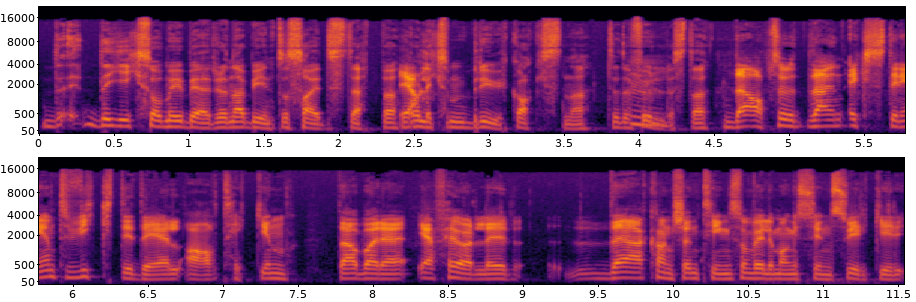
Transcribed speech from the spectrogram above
Det, det gikk så mye bedre når jeg begynte å sidesteppe Ja. og liksom bruke aksene til det fulleste. Det er absolutt Det er en ekstremt viktig del av tekken. Det er bare Jeg føler Det er kanskje en ting som veldig mange syns virker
